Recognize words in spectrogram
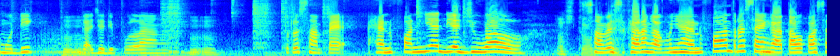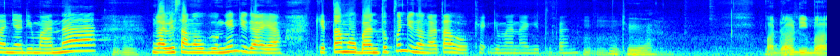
mudik nggak jadi pulang Mm-mm. terus sampai handphonenya dia jual Astaga. sampai sekarang nggak punya handphone terus saya nggak tahu kosannya di mana nggak bisa ngehubungin juga ya kita mau bantu pun juga nggak tahu kayak gimana gitu kan Itu ya. Padahal di ba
